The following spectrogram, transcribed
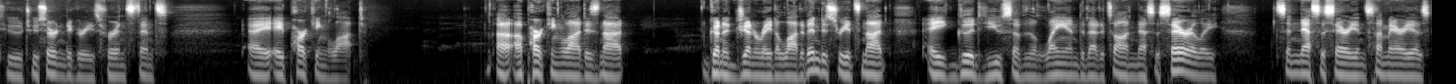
to to certain degrees. For instance, a, a parking lot. Uh, a parking lot is not going to generate a lot of industry. It's not a good use of the land that it's on necessarily. It's a necessary in some areas.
